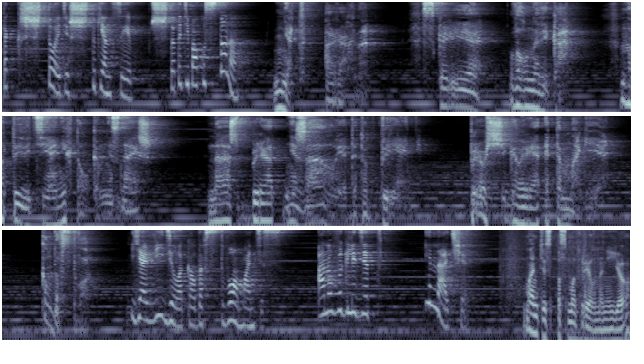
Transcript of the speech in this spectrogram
Так что эти штукенции? Что-то типа Кустона? Нет, Арахна. Скорее, волновика. Но ты ведь и о них толком не знаешь. Наш брат не жалует эту дрянь. Проще говоря, это магия. Колдовство. Я видела колдовство, Мантис. Оно выглядит иначе. Мантис посмотрел на нее,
